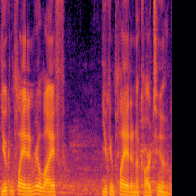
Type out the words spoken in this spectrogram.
You can play it in real life. You can play it in a cartoon.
